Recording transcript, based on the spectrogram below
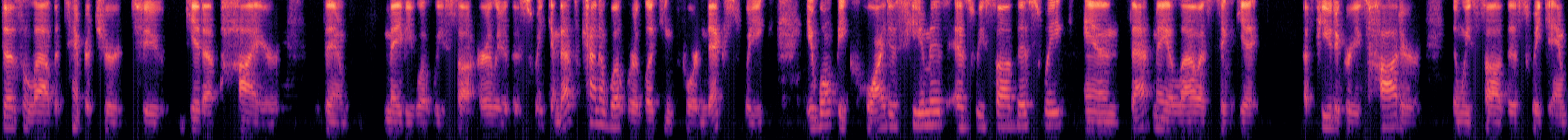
does allow the temperature to get up higher than maybe what we saw earlier this week. And that's kind of what we're looking for next week. It won't be quite as humid as we saw this week, and that may allow us to get a few degrees hotter than we saw this week and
